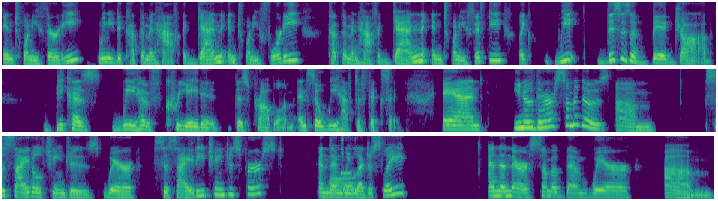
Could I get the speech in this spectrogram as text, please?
in 2030. We need to cut them in half again in 2040, cut them in half again in 2050. Like we, this is a big job because we have created this problem. And so we have to fix it. And, you know, there are some of those um, societal changes where society changes first and then we legislate. And then there are some of them where um,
